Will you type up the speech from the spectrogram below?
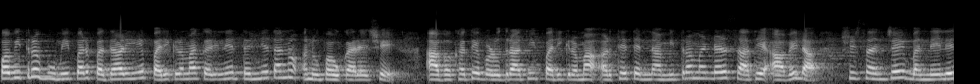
પવિત્ર ભૂમિ પર પધારીને પરિક્રમા કરીને ધન્યતાનો અનુભવ કરે છે. આ વખતે વડોદરાથી પરિક્રમા અર્થે તેમના મિત્ર મંડળ સાથે આવેલા શ્રી સંજય બંદેલે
